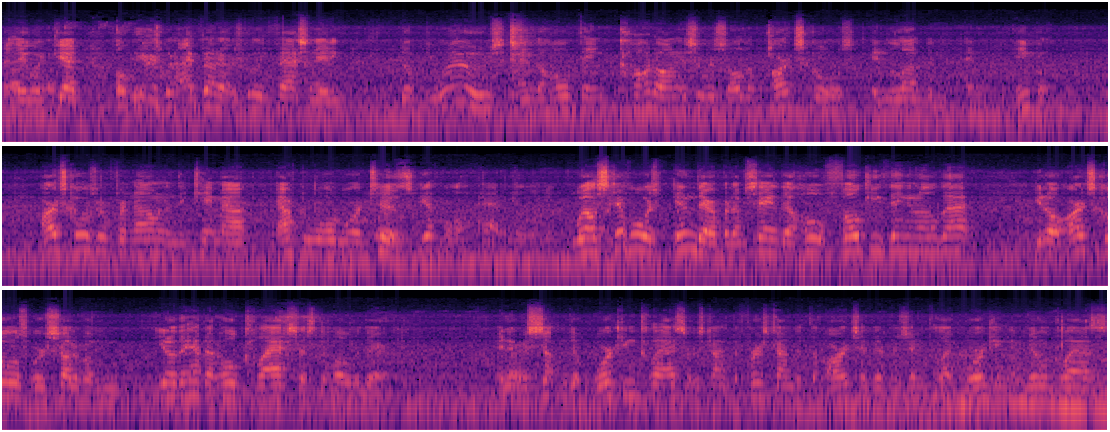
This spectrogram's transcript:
and they would get. Oh, here's what I found out it was really fascinating. The blues and the whole thing caught on as a result of art schools in London and England. Art schools were a phenomenon that came out after World War II. Well, Skiffle had a little bit. Well, Skiffle was in there, but I'm saying the whole folky thing and all that. You know, art schools were sort of a, you know, they have that whole class system over there, and it was something that working class. It was kind of the first time that the arts had been presented to like working and middle class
